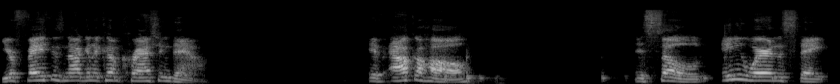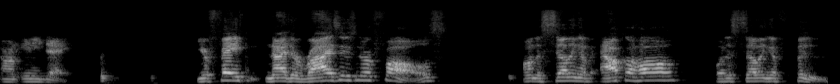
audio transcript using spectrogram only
Your faith is not going to come crashing down. If alcohol is sold anywhere in the state on any day. Your faith neither rises nor falls on the selling of alcohol or the selling of food.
